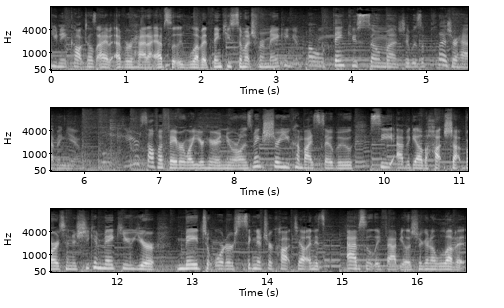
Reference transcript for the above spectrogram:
unique cocktails I have ever had. I absolutely love it. Thank you so much for making it. oh, thank you so much. It was a pleasure having you. Do yourself a favor while you're here in New Orleans. Make sure you come by Sobou, see Abigail, the hot shot bartender. She can make you your made to order signature cocktail, and it's absolutely fabulous. You're going to love it.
